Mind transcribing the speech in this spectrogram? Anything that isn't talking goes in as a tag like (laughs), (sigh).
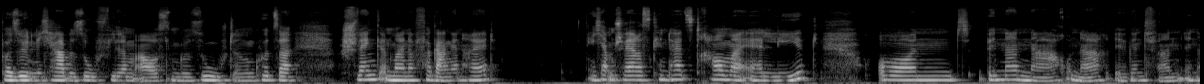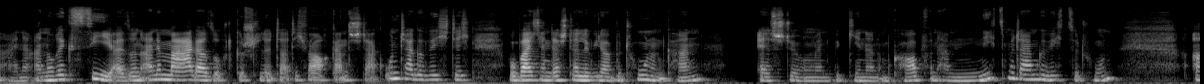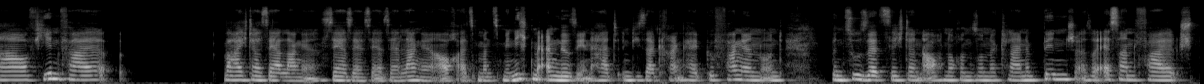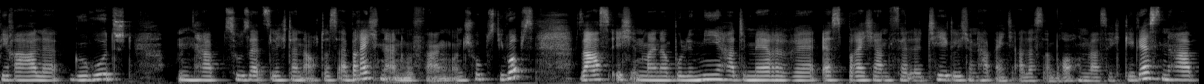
persönlich habe so viel im Außen gesucht. Also ein kurzer Schwenk in meiner Vergangenheit. Ich habe ein schweres Kindheitstrauma erlebt und bin dann nach und nach irgendwann in eine Anorexie, also in eine Magersucht geschlittert. Ich war auch ganz stark untergewichtig, wobei ich an der Stelle wieder betonen kann, Essstörungen beginnen im Kopf und haben nichts mit deinem Gewicht zu tun. Auf jeden Fall war ich da sehr lange, sehr, sehr, sehr, sehr lange, auch als man es mir nicht mehr angesehen hat, in dieser Krankheit gefangen und bin zusätzlich dann auch noch in so eine kleine Binge, also Essanfall-Spirale gerutscht und habe zusätzlich dann auch das Erbrechen angefangen. Und schwuppsdiwupps saß ich in meiner Bulimie, hatte mehrere Essbrechanfälle täglich und habe eigentlich alles erbrochen, was ich gegessen habe.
